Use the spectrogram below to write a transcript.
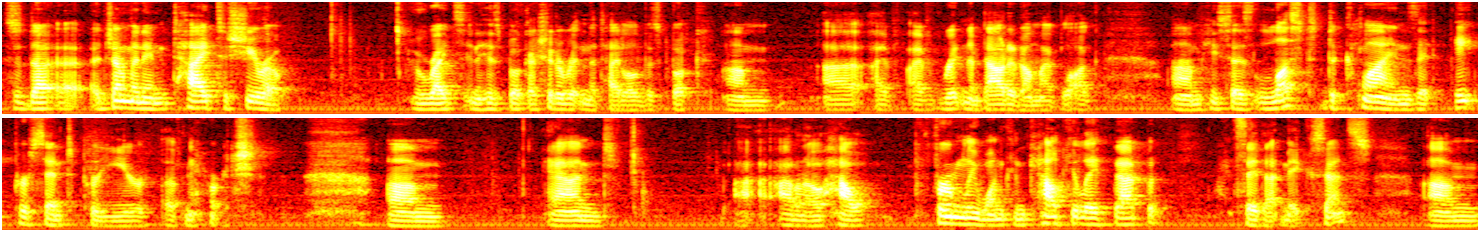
This is a, a gentleman named Ty Tashiro, who writes in his book, I should have written the title of his book, um, uh, I've, I've written about it on my blog. Um, he says, lust declines at 8% per year of marriage. Um, and I, I, don't know how firmly one can calculate that, but I'd say that makes sense. Um,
